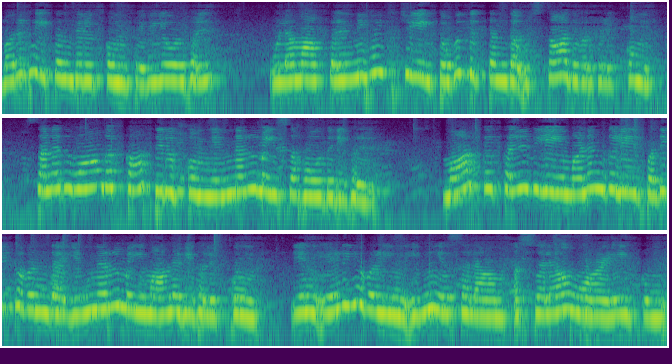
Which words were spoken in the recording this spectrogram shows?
வருகை தந்திருக்கும் பெரியோர்கள் உலமாக்கள் நிகழ்ச்சியை தொகுத்து தந்த உஸ்தாத் அவர்களுக்கும் சனது வாங்க காத்திருக்கும் எண்ணருமை சகோதரிகள் மார்க்க கல்வியை மனங்களில் பதிக்க வந்த எண்ணருமை மாணவிகளுக்கும் என் எளியவளின் இனிய சலாம் அஸ்ஸலாம் அலைக்கும்.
